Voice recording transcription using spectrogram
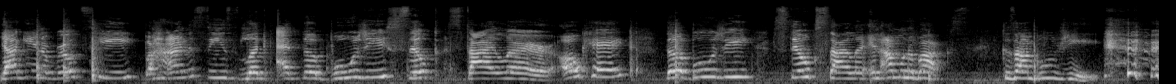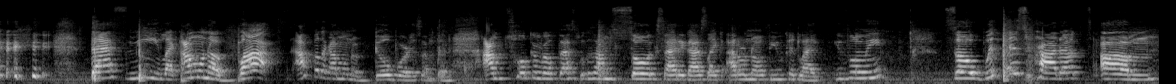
Y'all getting a real tea behind the scenes look at the bougie silk styler okay? The bougie silk styler and i'm on a box because i'm bougie. That's me like i'm on a box I feel like I'm on a billboard or something. I'm talking real fast because I'm so excited, guys. Like, I don't know if you could, like, you feel me? So, with this product, um,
